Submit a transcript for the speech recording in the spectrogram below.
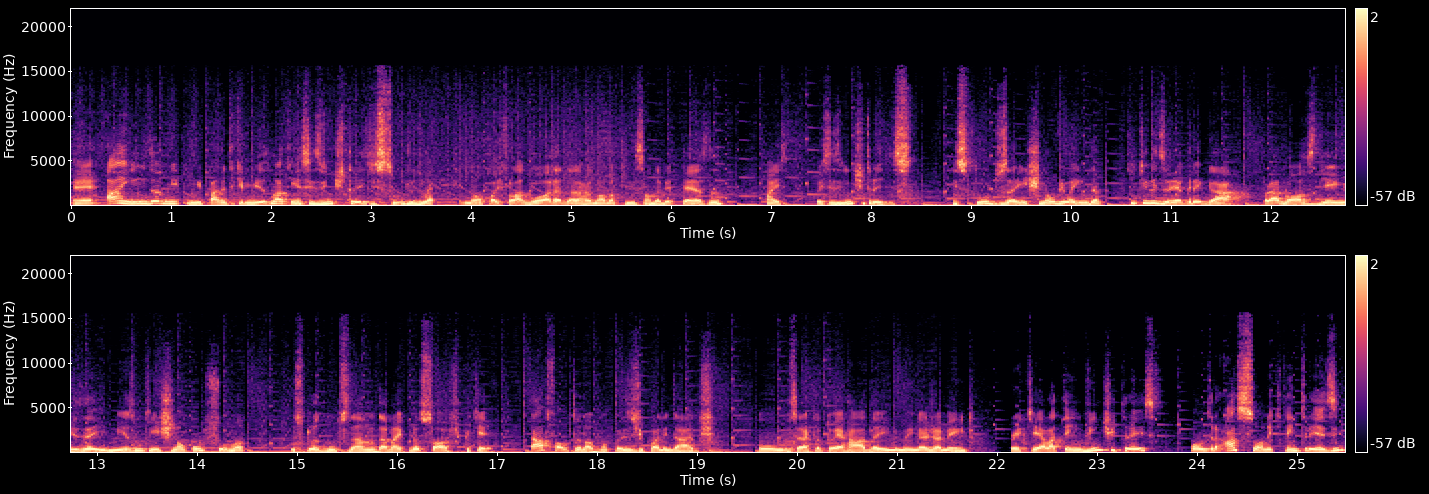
é, ainda me, me parece que mesmo ela tem esses 23 estúdios, a gente não pode falar agora da nova aquisição da Bethesda, mas com esses 23 estúdios aí, a gente não viu ainda o que, que eles vão agregar para nós gamers aí, mesmo que a gente não consuma os produtos da, da Microsoft, porque tá faltando alguma coisa de qualidade. Ou será que eu tô errado aí no meu engajamento? Porque ela tem 23 contra a Sony, que tem 13,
